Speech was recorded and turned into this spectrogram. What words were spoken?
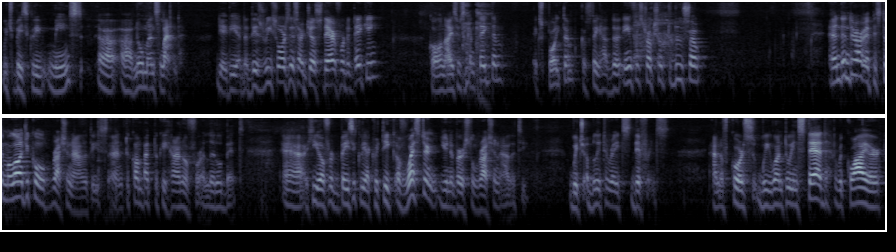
which basically means uh, uh, no man's land. The idea that these resources are just there for the taking, colonizers can take them, exploit them, because they have the infrastructure to do so. And then there are epistemological rationalities. And to come back to Quijano for a little bit, uh, he offered basically a critique of Western universal rationality, which obliterates difference. And of course, we want to instead require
